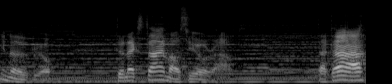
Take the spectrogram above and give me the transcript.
you know the drill. Till next time, I'll see you around. Ta-ta!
